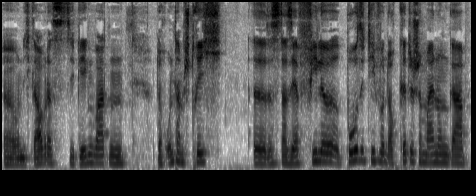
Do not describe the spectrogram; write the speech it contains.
Äh, und ich glaube, dass die Gegenwarten doch unterm Strich dass es da sehr viele positive und auch kritische Meinungen gab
